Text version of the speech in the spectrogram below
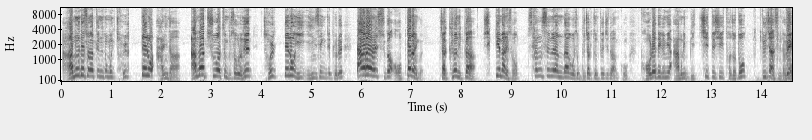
아무 데서나 뜨는 종목이 절대로 아니다. 아마추어 같은 부석으로는 절대로 이 인생 지표를 따라할 수가 없다는 거예요. 자, 그러니까 쉽게 말해서 상승을 한다고 해서 무작정 뜨지도 않고 거래 대금이 아무리 미치듯이 터져도 뜨지 않습니다. 왜?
